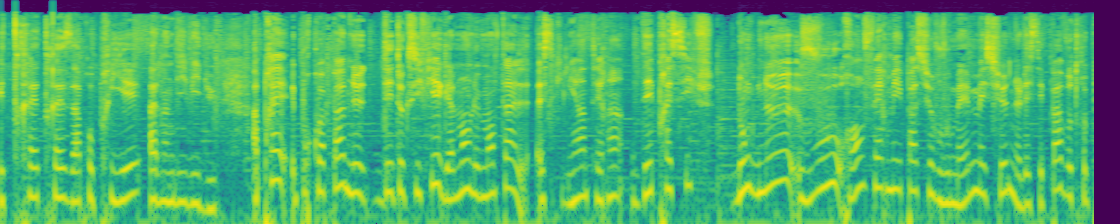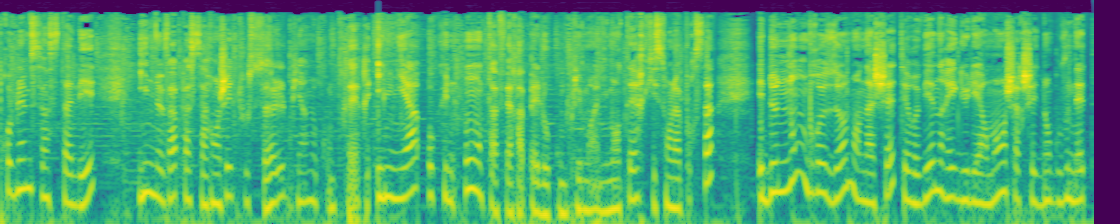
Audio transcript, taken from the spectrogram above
et très très appropriée à l'individu. Après, pourquoi pas ne détoxifier également le mental? Est-ce qu'il y a un terrain dépressif? Donc ne vous renfermez pas sur vous-même, messieurs, ne laissez pas votre problème s'installer. Il ne va pas s'arranger tout seul, bien au contraire. Il n'y a aucune honte à faire appel aux compléments alimentaires qui sont là pour ça. Et de nombreux hommes en achètent et reviennent régulièrement en chercher. Donc vous n'êtes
